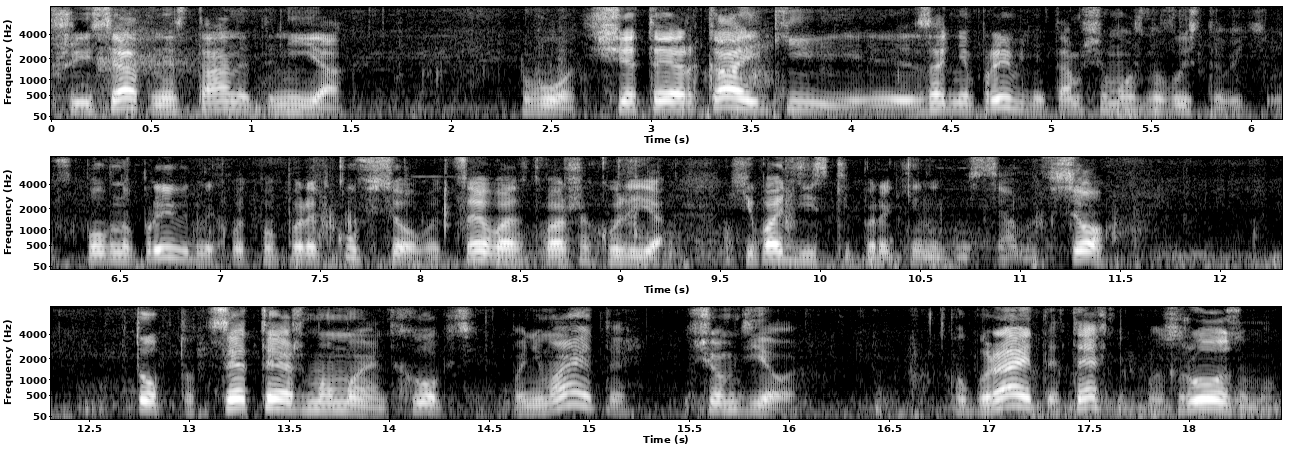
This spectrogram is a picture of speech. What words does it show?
в 60 не станете ніяк. Вот. Ще ТРК, які е, задньопривідні, там ще можна виставити. В повнопривідних от попередку все, от це ваша колія. Хіба диски перекинуть місцями. Все. Тобто це теж момент, хлопці. Понімаєте, в чому діло? Обирайте техніку з розумом.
